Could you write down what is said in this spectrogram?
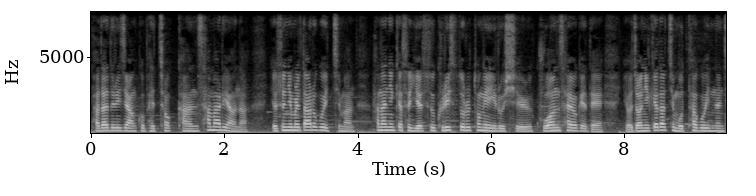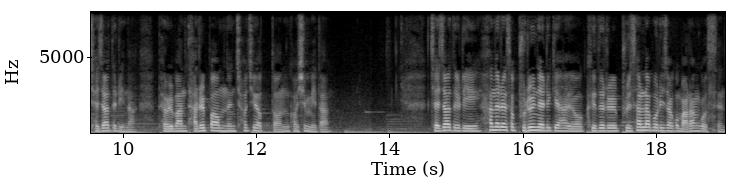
받아들이지 않고 배척한 사마리아나 예수님을 따르고 있지만 하나님께서 예수 그리스도를 통해 이루실 구원 사역에 대해 여전히 깨닫지 못하고 있는 제자들이나 별반 다를 바 없는 처지였던 것입니다. 제자들이 하늘에서 불을 내리게 하여 그들을 불살라버리자고 말한 것은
